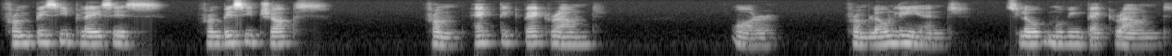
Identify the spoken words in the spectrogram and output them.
from busy places, from busy jobs, from hectic background, or from lonely and slow moving background.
